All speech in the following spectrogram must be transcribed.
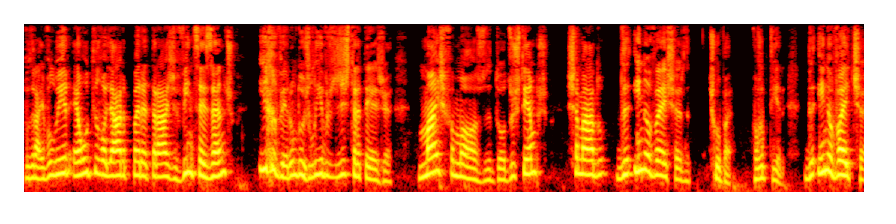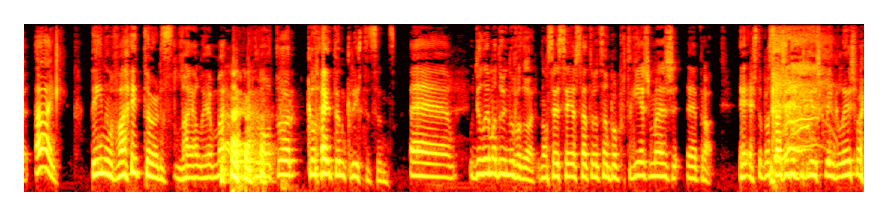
poderá evoluir, é útil olhar para trás de 26 anos e rever um dos livros de estratégia mais famosos de todos os tempos, chamado The Innovation. Desculpa, vou repetir. The Innovation. Ai! The Innovators Dilemma, do autor Clayton Christensen. Uh, o dilema do inovador. Não sei se é esta a tradução para português, mas uh, pronto. É, esta passagem do português para o inglês foi,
